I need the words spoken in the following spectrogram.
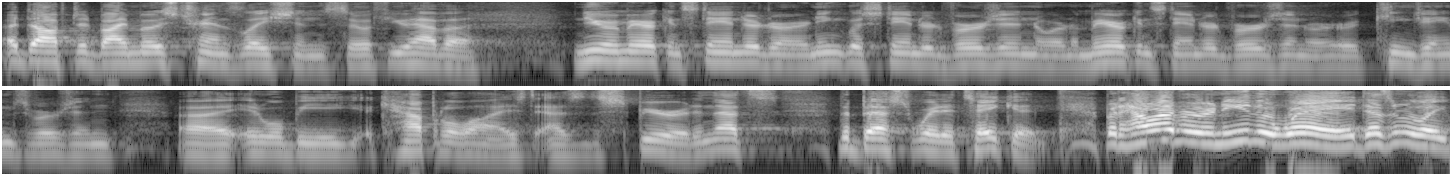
adopted by most translations. So if you have a New American Standard or an English Standard Version or an American Standard Version or a King James Version, uh, it will be capitalized as the Spirit, and that's the best way to take it. But however, in either way, it doesn't really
